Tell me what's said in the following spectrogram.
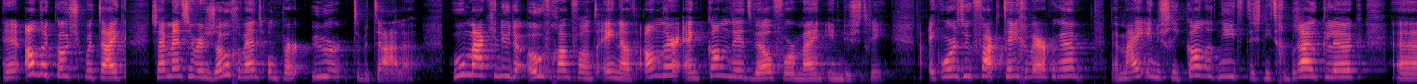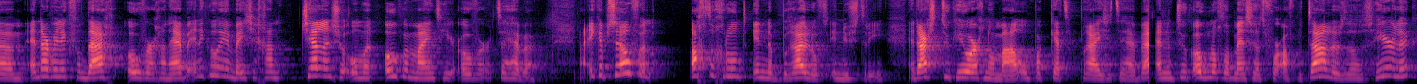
En in andere coachingpraktijken zijn mensen weer zo gewend om per uur te betalen. Hoe maak je nu de overgang van het een naar het ander en kan dit wel voor mijn industrie? Nou, ik hoor natuurlijk vaak tegenwerpingen. Bij mijn industrie kan het niet, het is niet gebruikelijk. Ehm, en daar wil ik vandaag over gaan hebben. En ik wil je een beetje gaan challengen om een open mind hierover te hebben. Nou, ik heb zelf een achtergrond in de bruiloftindustrie. En daar is het natuurlijk heel erg normaal om pakketprijzen te hebben. En natuurlijk ook nog dat mensen het vooraf betalen, dus dat is heerlijk.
